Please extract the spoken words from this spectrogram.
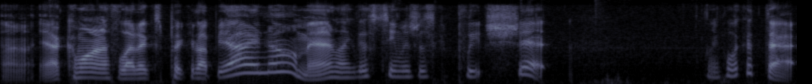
Uh, yeah, come on, Athletics, pick it up. Yeah, I know, man. Like this team is just complete shit. Like, look at that.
